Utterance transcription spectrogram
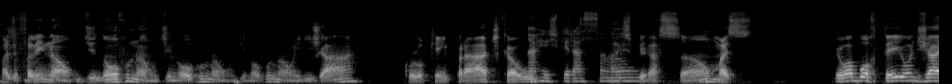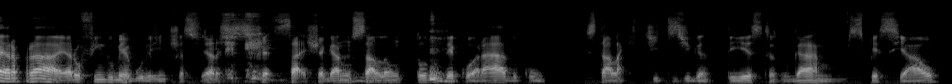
Mas eu falei, não, de novo não, de novo não, de novo não. E já coloquei em prática o, A respiração. a respiração, mas eu abortei onde já era para era o fim do mergulho. A gente era che- chegar num salão todo decorado com estalactites gigantescas, lugar especial.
